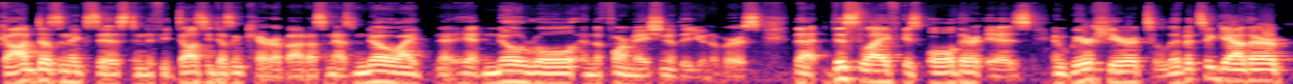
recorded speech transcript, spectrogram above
God doesn't exist, and if He does, He doesn't care about us, and has no, He had no role in the formation of the universe. That this life is all there is, and we're here to live it together,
